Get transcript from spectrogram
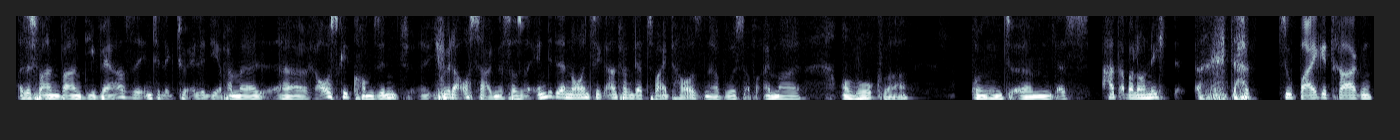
Also es waren, waren diverse Intellektuelle, die auf einmal äh, rausgekommen sind. Ich würde auch sagen, das war so Ende der 90 Anfang der 2000er, wo es auf einmal en vogue war. Und ähm, das hat aber noch nicht dazu beigetragen,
